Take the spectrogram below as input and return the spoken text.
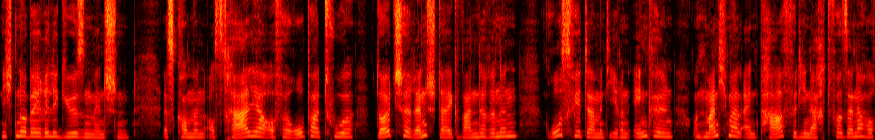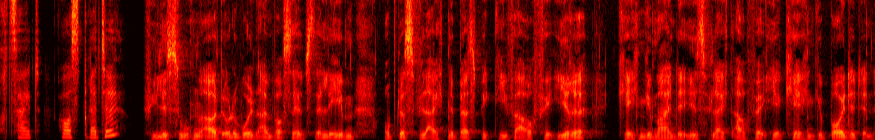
nicht nur bei religiösen Menschen. Es kommen Australier auf Europatour, deutsche Rennsteigwanderinnen, Großväter mit ihren Enkeln und manchmal ein Paar für die Nacht vor seiner Hochzeit. Horst Brettel? Viele suchen out oder wollen einfach selbst erleben, ob das vielleicht eine Perspektive auch für ihre Kirchengemeinde ist, vielleicht auch für ihr Kirchengebäude, denn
